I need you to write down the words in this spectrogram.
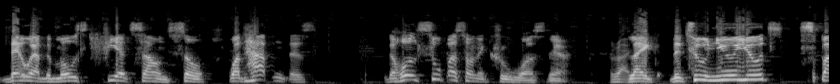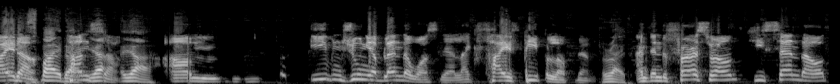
they were the most feared sound. So what happened is the whole Supersonic crew was there, Right. like the two new youths, Spider, Spider. Panzer, Yeah, yeah. um, even Junior Blender was there, like five people of them. Right. And in the first round, he sent out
